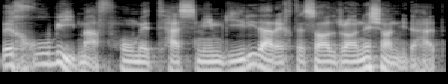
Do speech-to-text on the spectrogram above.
به خوبی مفهوم تصمیم گیری در اقتصاد را نشان می دهد.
